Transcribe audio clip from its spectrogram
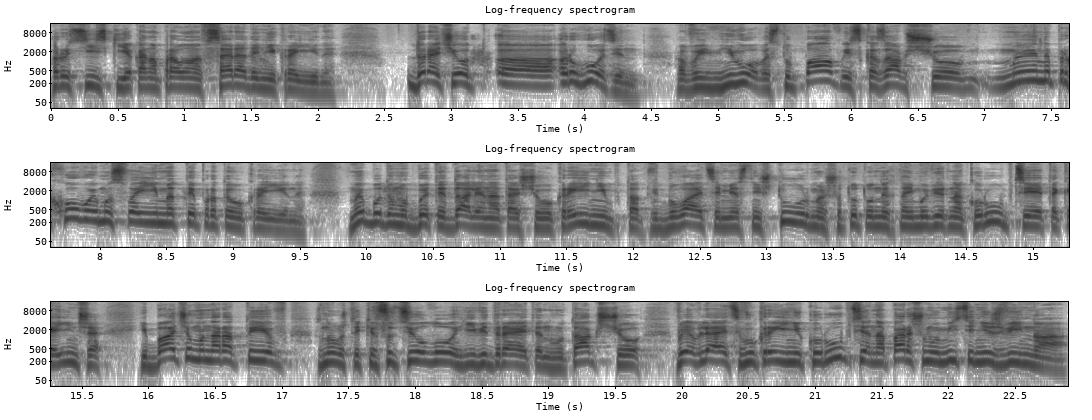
російській, яка направлена всередині країни. До речі, от е, Рогозін в його виступав і сказав, що ми не приховуємо свої мети проти України. Ми будемо бити далі на те, що в Україні так відбуваються м'ясні штурми, що тут у них неймовірна корупція і таке інше. І бачимо наратив знову ж таки в соціології від рейтингу, так що виявляється в Україні корупція на першому місці ніж війна.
